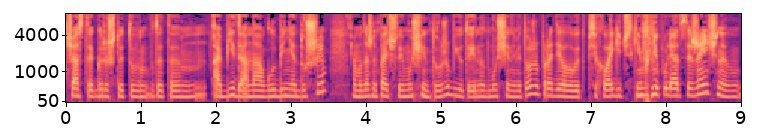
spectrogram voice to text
часто я говорю, что это вот эта обида, она в глубине души, а мы должны понять, что и мужчин тоже бьют, и над мужчинами тоже проделывают психологические манипуляции женщины,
